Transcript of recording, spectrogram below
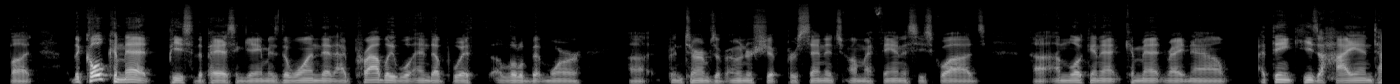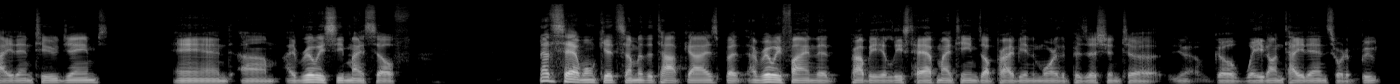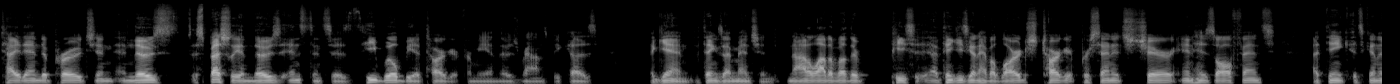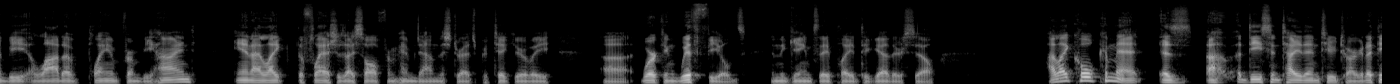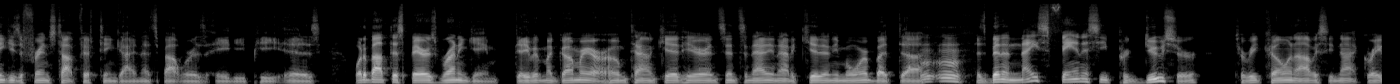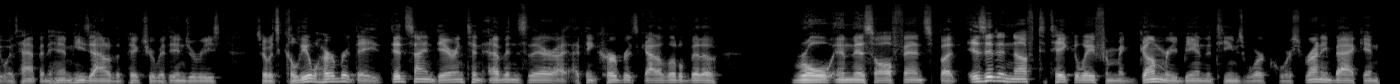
but the Cole Kmet piece of the passing game is the one that I probably will end up with a little bit more uh, in terms of ownership percentage on my fantasy squads. Uh, I'm looking at Kmet right now. I think he's a high end tight end too, James. And um, I really see myself, not to say I won't get some of the top guys, but I really find that probably at least half my teams, I'll probably be in the more of the position to, you know, go wait on tight end, sort of boot tight end approach. And, and those, especially in those instances, he will be a target for me in those rounds because, again, the things I mentioned, not a lot of other I think he's going to have a large target percentage share in his offense. I think it's going to be a lot of playing from behind. And I like the flashes I saw from him down the stretch, particularly uh, working with Fields in the games they played together. So I like Cole Kmet as a, a decent tight end two target. I think he's a fringe top 15 guy, and that's about where his ADP is. What about this Bears running game? David Montgomery, our hometown kid here in Cincinnati, not a kid anymore, but uh, has been a nice fantasy producer. Tarik Cohen, obviously not great what's happened to him. He's out of the picture with injuries. So it's Khalil Herbert. They did sign Darrynton Evans there. I, I think Herbert's got a little bit of role in this offense, but is it enough to take away from Montgomery being the team's workhorse running back? And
